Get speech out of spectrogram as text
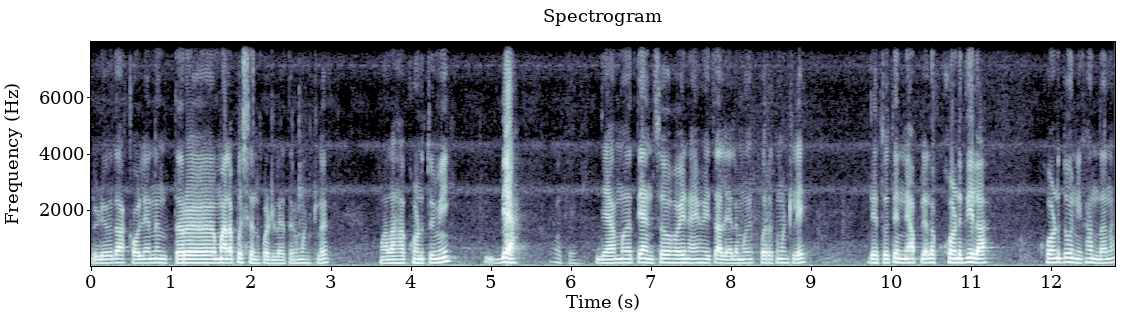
व्हिडिओ दाखवल्यानंतर अं, मला पसंत पडलं. तर म्हटलं मला हा खोंड तुम्ही द्या. ओके द्या मग त्यांचं होय नाही होय चालेल मग परत म्हटले देतो. त्यांनी आपल्याला खोंड दिला. खोंड दोन्ही खांदानं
